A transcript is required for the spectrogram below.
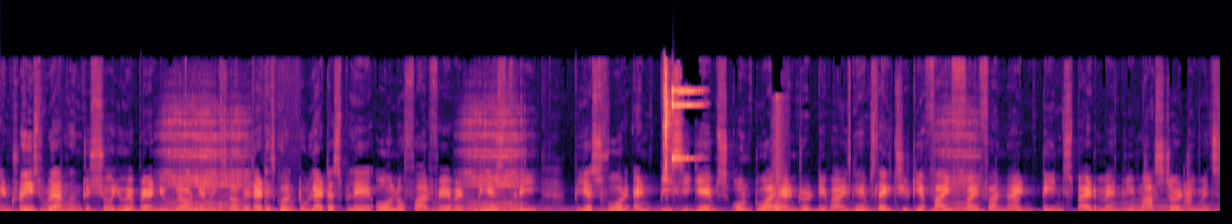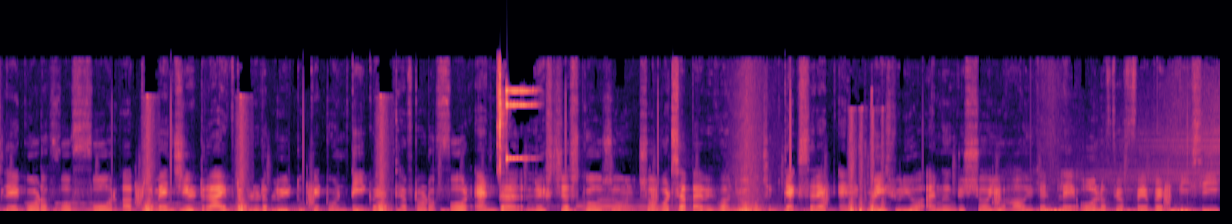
In today's video I'm going to show you a brand new cloud gaming service that is going to let us play all of our favorite PS3, PS4 and PC games onto our Android device. Games like GTA 5, FIFA 19, Spider-Man Remastered, Demon Slayer, God of War 4, uh, BeamNG Drive, WWE 2K20, Grand Theft Auto 4 and the list just goes on. So what's up everyone, you're watching TeXXeRacT and in today's video I'm going to show you how you can play all of your favorite PC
